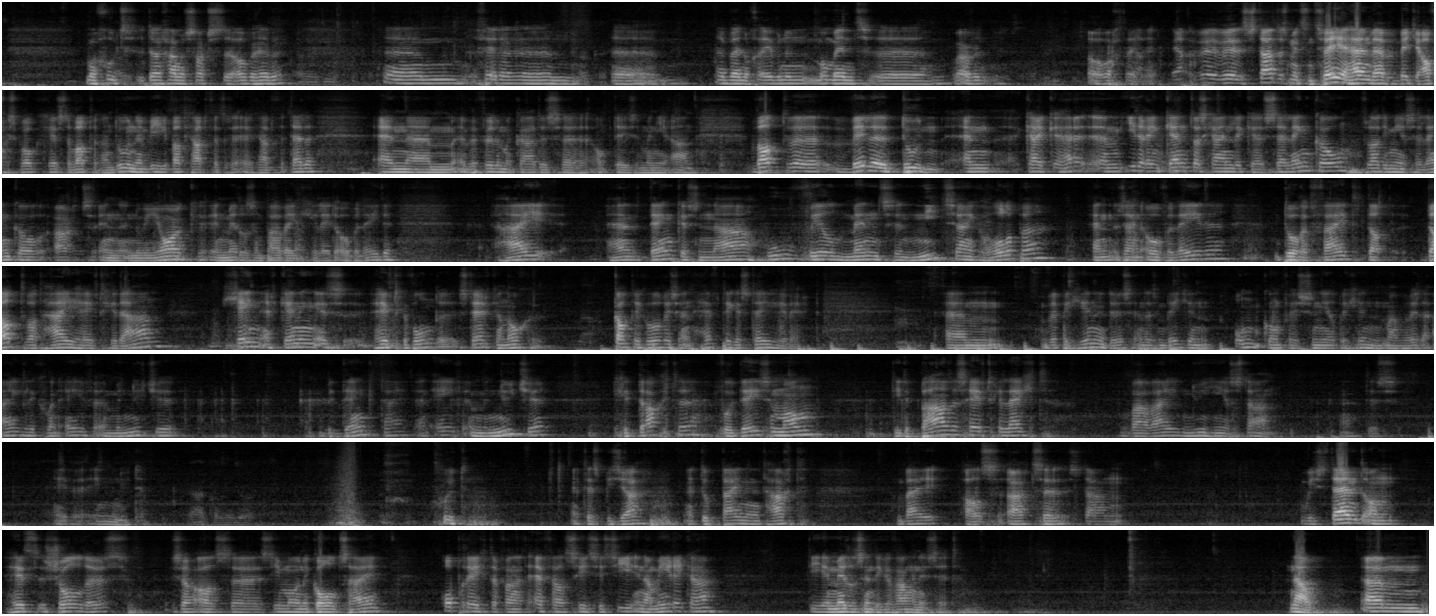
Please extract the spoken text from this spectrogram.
Maar goed, daar gaan we straks over hebben. Ehm, verder ehm, hebben wij nog even een moment eh, waar we. Oh, wacht even. Ja, we, we staan dus met z'n tweeën hè, en we hebben een beetje afgesproken gisteren wat we gaan doen en wie wat gaat, eh, gaat vertellen. En we vullen elkaar dus eh, op deze manier aan. Wat we willen doen, en kijk, hè, iedereen kent waarschijnlijk eh, Selenko, Vladimir Selenko, arts in New York, inmiddels een paar weken geleden overleden. Hij, denk eens na hoeveel mensen niet zijn geholpen en zijn overleden door het feit dat dat wat hij heeft gedaan geen erkenning is, heeft gevonden, sterker nog, categorisch en heftig is tegengewerkt. Ehm, we beginnen dus, en dat is een beetje een onconventioneel begin, maar we willen eigenlijk gewoon even een minuutje bedenktijd en even een minuutje gedachte voor deze man die de basis heeft gelegd waar wij nu hier staan. Ja, dus even één minuut. Ja, ik kom niet door. Goed. Het is bizar. Het doet pijn in het hart. Wij als artsen staan. We stand on his shoulders, zoals eh, Simone Gold zei, oprichter van het FLCCC in Amerika, die inmiddels in de gevangenis zit. Nou, ehm,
